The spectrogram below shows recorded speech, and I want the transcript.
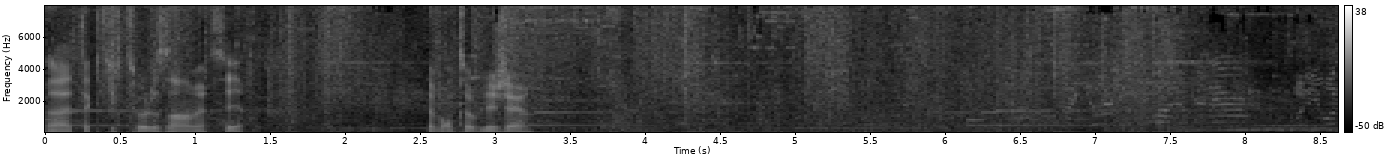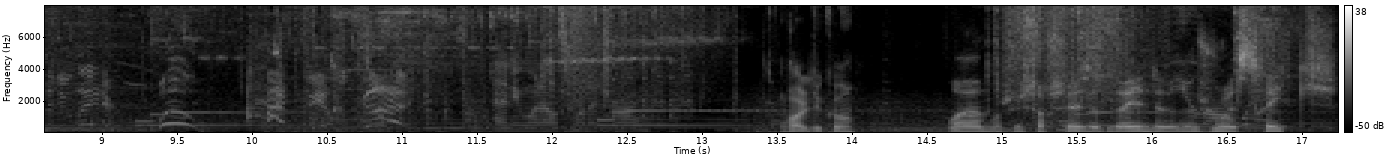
Ah, Tactic Tools, hein, merci. C'est bon, t'es obligé. Roll du coup. Ouais, moi je vais chercher les upgrades, je joue le streak.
